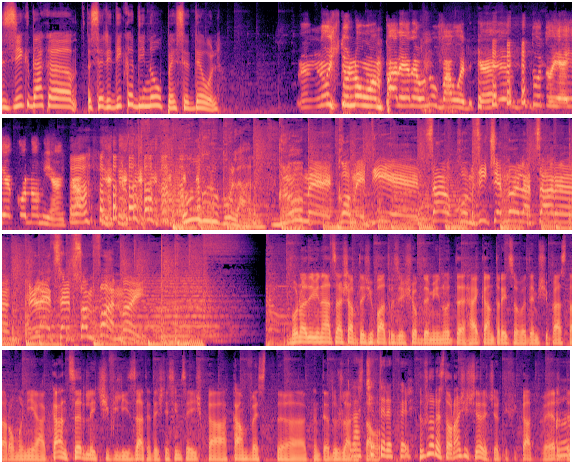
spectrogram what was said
Zic dacă se ridică din nou PSD-ul. Nu știu, nu, îmi pare rău, nu vă aud, că Dudu e economia în cap. Unguru Bulan Glume, comedie sau cum zicem noi la țară Let's have some fun, măi! Bună dimineața, 7 și 48 de minute. Hai că am trăit să o vedem și pe asta în România, ca în țările civilizate. Deci te simți aici ca, ca în vest uh, când te duci la, La ce restaurant. te referi? Te duci la restaurant și cere certificat verde.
